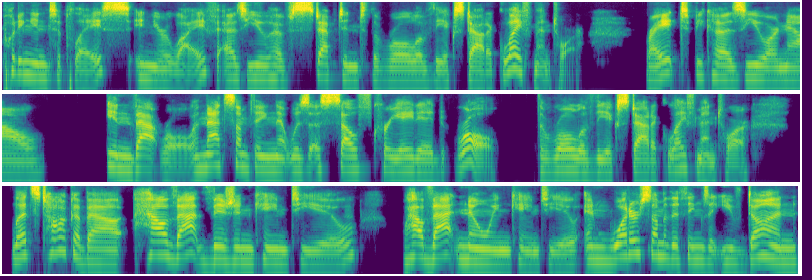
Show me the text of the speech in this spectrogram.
putting into place in your life as you have stepped into the role of the ecstatic life mentor, right? Because you are now in that role. And that's something that was a self created role the role of the ecstatic life mentor. Let's talk about how that vision came to you, how that knowing came to you, and what are some of the things that you've done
